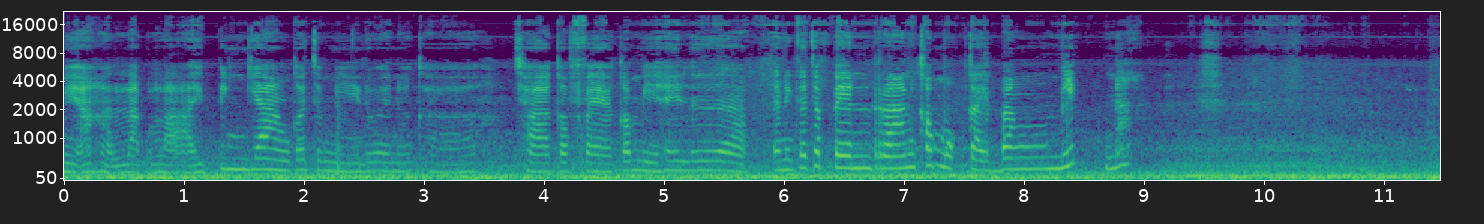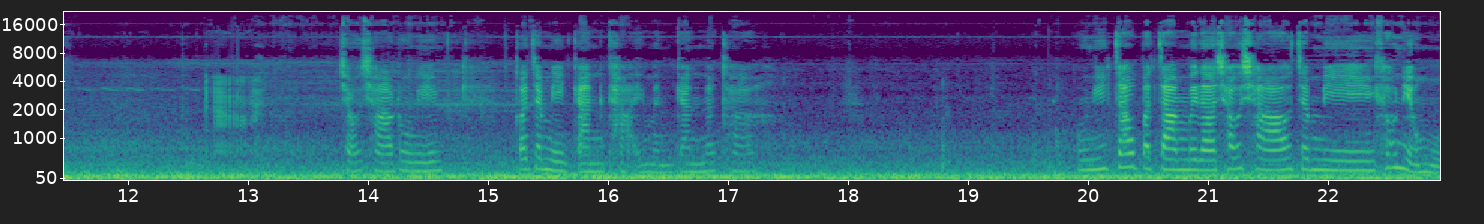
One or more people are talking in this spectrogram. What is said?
มีอาหารหลากหลาย ปิ้งย่างก็จะมีด้วยนะคะ ชากาแฟก็มีให้เลือก อันนี้ก็จะเป็นร้านข้าวหมกไก่บางมิกนะ เช้าเช้าๆตรงนี้ ก็จะมีการขายเหมือนกันนะคะ ตรงนี้เจ้าประจำเวลาเช้าเช้าๆจะมีข้าวเหนียวหมู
